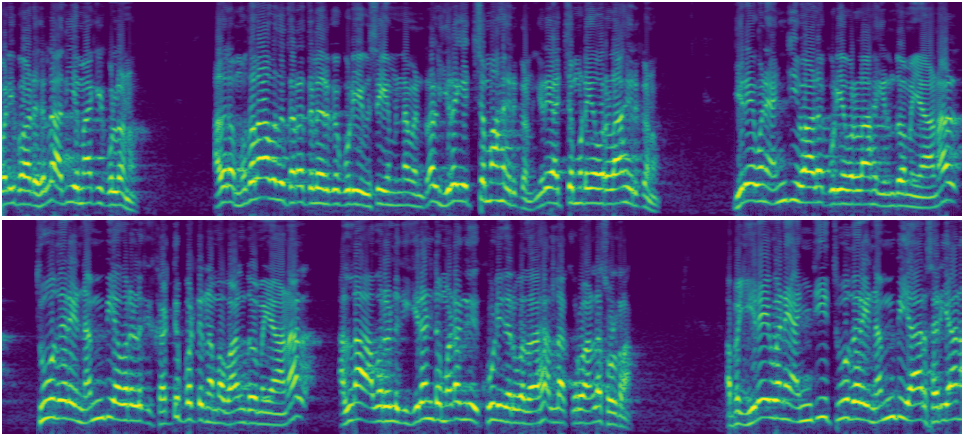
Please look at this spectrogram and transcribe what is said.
வழிபாடுகளை அதிகமாக்கி கொள்ளணும். அதில் முதலாவது தரத்தில் இருக்கக்கூடிய விஷயம் என்னவென்றால் இறை எச்சமாக இருக்கணும். இறை அச்சமுடையவர்களாக இருக்கணும். இறைவனை அஞ்சி வாழக்கூடியவர்களாக இருந்தோமையானால் தூதரை நம்பி அவர்களுக்கு கட்டுப்பட்டு நம்ம வாழ்ந்தோமையானால் அல்லாஹ் அவர்களுக்கு இரண்டு மடங்கு கூலி தருவதாக அல்லாஹ் குர்ஆன்ல சொல்கிறான் அப்போ இறைவனை அஞ்சி தூதரை நம்பி யார் சரியான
